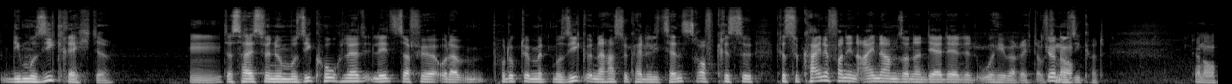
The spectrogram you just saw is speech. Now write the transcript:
die Musikrechte. Das heißt, wenn du Musik hochlädst dafür oder Produkte mit Musik und dann hast du keine Lizenz drauf, kriegst du, kriegst du keine von den Einnahmen, sondern der, der das Urheberrecht auf Genau. die Musik hat. Genau.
